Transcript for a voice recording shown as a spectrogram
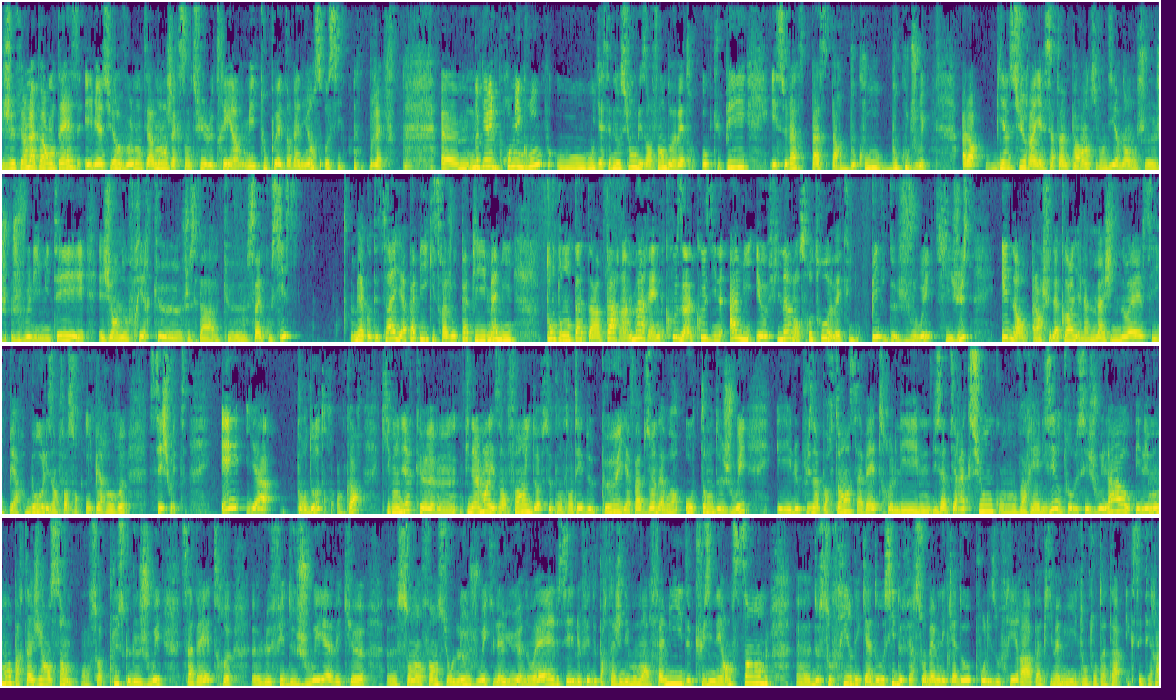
Je ferme la parenthèse, et bien sûr, volontairement, j'accentue le trait, hein, mais tout peut être dans la nuance aussi. Bref. Euh, donc il y avait le premier groupe où il y a cette notion où les enfants doivent être occupés, et cela passe par beaucoup, beaucoup de jouets. Alors, bien sûr, hein, il y a certains parents qui vont dire non, je, veux limiter et, je vais en offrir que, je sais pas, que 5 ou 6. Mais à côté de ça, il y a papy qui se rajoute papy, mamie, tonton, tata, parrain, marraine, cousin, cousine, ami. Et au final, on se retrouve avec une pile de jouets qui est juste énorme. Alors je suis d'accord, il y a la magie de Noël, c'est hyper beau, les enfants sont hyper heureux, c'est chouette. Et il y a pour d'autres encore, qui vont dire que hum, finalement les enfants ils doivent se contenter de peu, il n'y a pas besoin d'avoir autant de jouets et le plus important ça va être les, interactions qu'on va réaliser autour de ces jouets là et les moments partagés ensemble. En soit plus que le jouet, ça va être euh, le fait de jouer avec euh, euh, son enfant sur le jouet qu'il a eu à Noël, c'est le fait de partager des moments en famille, de cuisiner ensemble, de s'offrir des cadeaux aussi, de faire soi-même les cadeaux pour les offrir à papy, mamie, tonton, tata, etc.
